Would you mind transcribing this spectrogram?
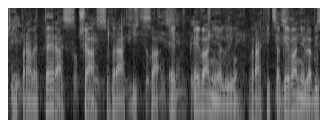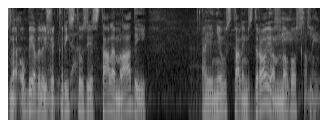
je práve teraz čas vrátiť sa k Evangeliu, vrátiť sa k Evangeliu, aby sme objavili, že Kristus je stále mladý a je neustálým zdrojom novosti.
